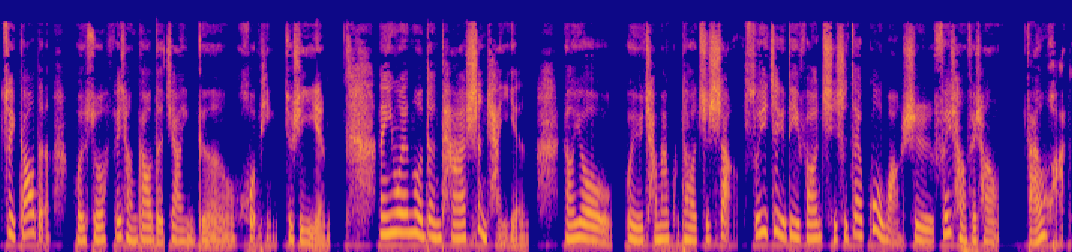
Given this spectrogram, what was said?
最高的，或者说非常高的这样一个货品就是盐。那因为诺邓它盛产盐，然后又位于茶马古道之上，所以这个地方其实在过往是非常非常繁华的。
